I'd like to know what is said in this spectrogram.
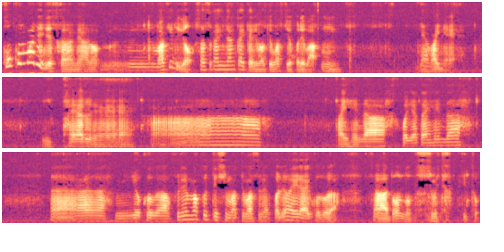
ここまでですからね、あの、ん分けるよ。さすがに何回かに分けますよ、これは。うん。やばいね。いっぱいあるね。あー。大変だ。こりゃ大変だ。あー、魅力が溢れまくってしまってますね。これは偉いことだ。さあ、どんどん進めていかないと。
